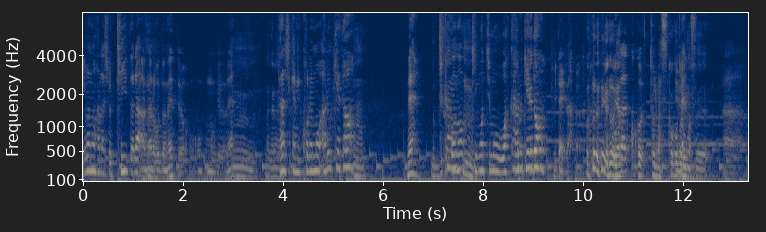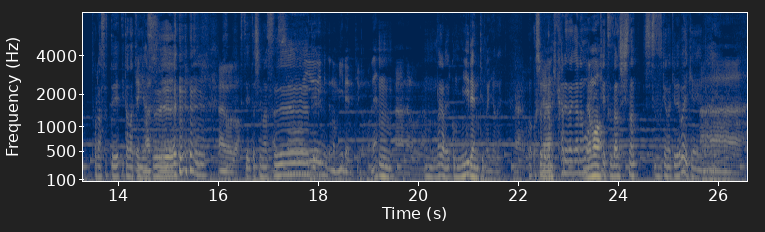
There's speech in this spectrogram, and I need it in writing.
今の話を聞いたらあなるほどねって思うけどね。うん、だから確かにこれもあるけどうん。ね。時間そこの気持ちも分かるけどみたいな。僕やはここ取ります。ここ取ります。あ取らせていただきます。なるほど。失礼いたします。そういう意で味での未練っていうのもね。うん。あなるほどな。うん、だからこの未練っていうのはいいよね。なるほどね。後ろ髪引かれながらも決断しなし続けなければいけない。あ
